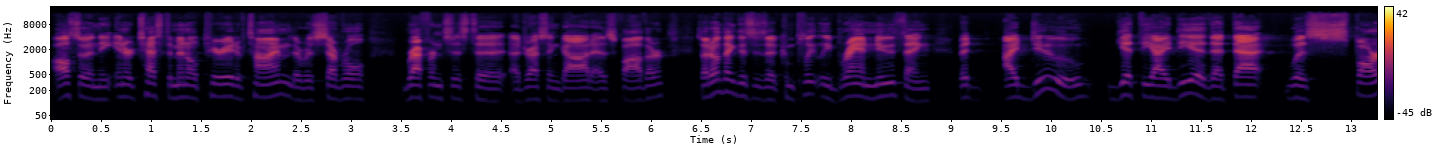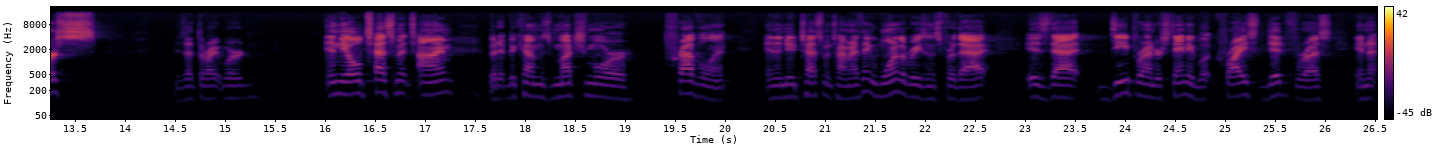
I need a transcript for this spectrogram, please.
Also, in the intertestamental period of time, there was several references to addressing God as Father. So I don't think this is a completely brand new thing, but I do get the idea that that was sparse. Is that the right word? In the Old Testament time, but it becomes much more prevalent in the New Testament time. And I think one of the reasons for that is that deeper understanding of what Christ did for us, in a,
